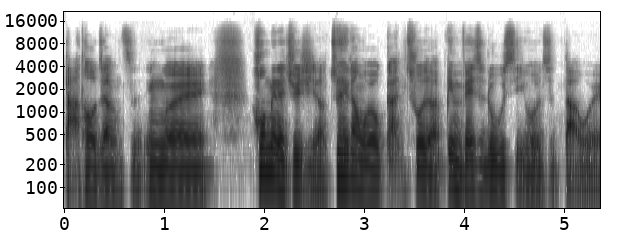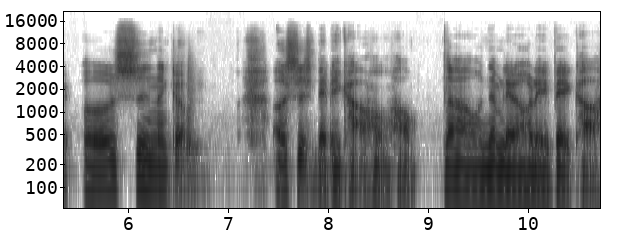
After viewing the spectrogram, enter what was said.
打透这样子，因为后面的剧情哦最让我有感触的，并非是 Lucy 或者是大卫，而是那个，而是雷贝卡哈。好，那我们聊聊雷贝卡。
